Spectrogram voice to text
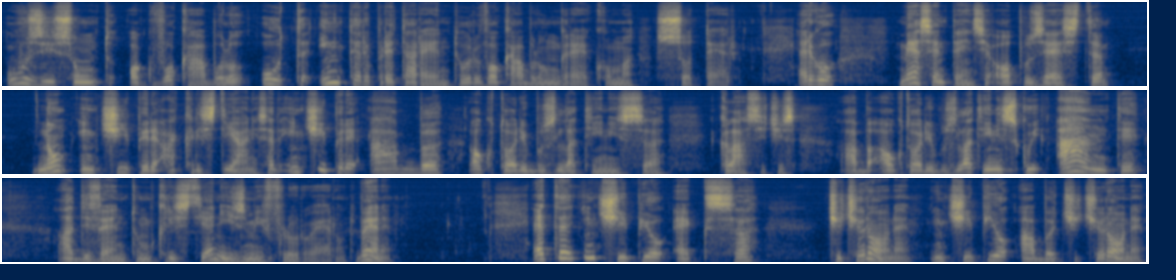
usi sunt hoc vocabulo ut interpretarentur vocabulum grecum soter. Ergo mea sententia opus est non incipere a Christiani, sed incipere ab auctoribus latinis classicis, ab auctoribus latinis qui ante adventum Christianismi flueruerunt. Bene. Et incipio ex Cicerone, incipio ab Cicerone,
